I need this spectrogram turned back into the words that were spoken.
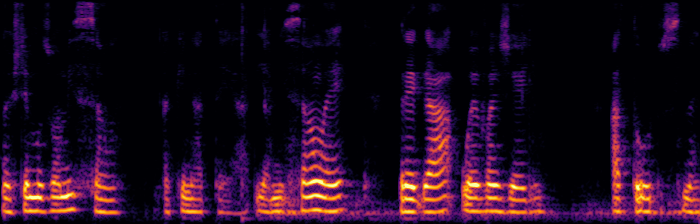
Nós temos uma missão aqui na terra e a missão é pregar o evangelho a todos, né?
